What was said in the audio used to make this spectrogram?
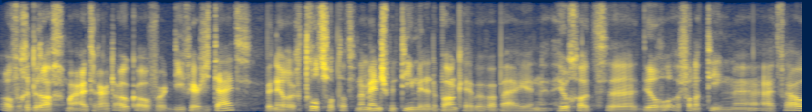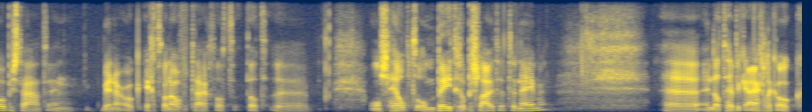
over gedrag, maar uiteraard ook over diversiteit. Ik ben heel erg trots op dat we een managementteam binnen de bank hebben, waarbij een heel groot deel van het team uit vrouwen bestaat. En ik ben er ook echt van overtuigd dat dat ons helpt om betere besluiten te nemen. En dat heb ik eigenlijk ook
